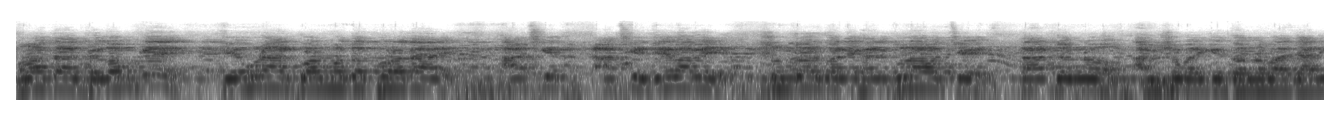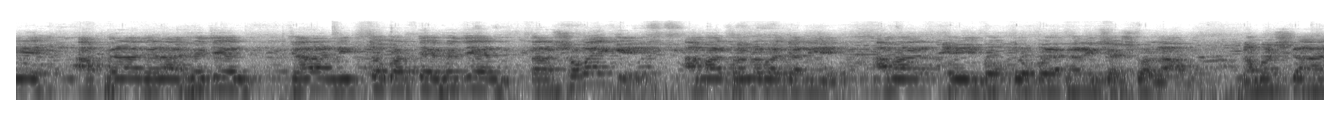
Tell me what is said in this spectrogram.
মমতাজ বেগমকে যে উনার কর্মতৎপরতায় আজকে আজকে যেভাবে সুন্দর করে এখানে তোলা হচ্ছে, তার জন্য আমি সবাইকে ধন্যবাদ জানিয়ে আপনারা যারা এসেছেন, যারা নৃত্য করতে এসেছেন, তারা সবাইকে আমার ধন্যবাদ জানিয়ে আমার এই বক্তব্য এখানেই শেষ করলাম। নমস্কার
